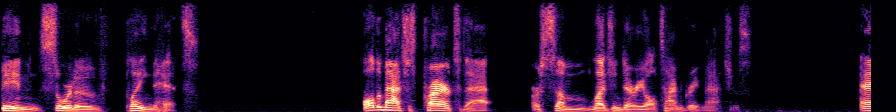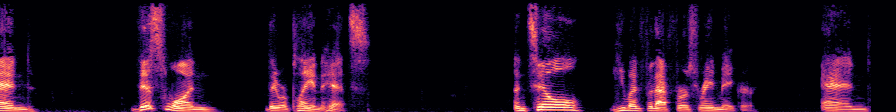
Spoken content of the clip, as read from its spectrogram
been sort of playing the hits. All the matches prior to that are some legendary all time great matches. And this one, they were playing the hits until he went for that first Rainmaker. And,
